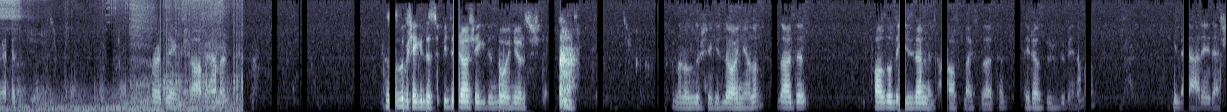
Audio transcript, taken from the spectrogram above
Evet. Öyleymiş abi hemen. Hızlı bir şekilde speedrun şeklinde oynuyoruz işte. Hemen hızlı bir şekilde oynayalım. Zaten fazla da izlenmedi Half-Life zaten. Biraz üzdü beni ama idare eder.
